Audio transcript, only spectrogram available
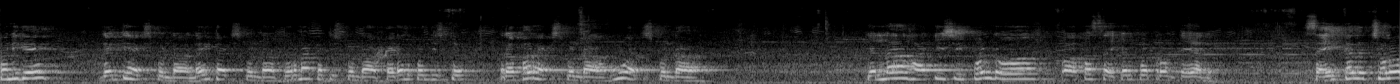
ಕೊನೆಗೆ ಗಂಟೆ ಹಾಕಿಸ್ಕೊಂಡ, ಲೈಟ್ ಹಾಕಿಸ್ಕೊಂಡ, ತೋರಣ ಕಟ್ಟಿಸ್ಕೊಂಡ, ಪೆಡಲ್ ಕೊಂಡಿಸ್ಕೊ ರಬ್ಬರ್ ಹಾಕಿಸ್ಕೊಂಡ, ಹೂ ಹಾಕಿಸ್ಕೊಂಡ ಎಲ್ಲ ಹಾಕಿಸಿಕೊಂಡು ವಾಪಸ್ ಸೈಕಲ್ ಕೊಟ್ರು ಅವ್ನ ಕೈಯಾಗ ಸೈಕಲ್ ಚಲೋ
